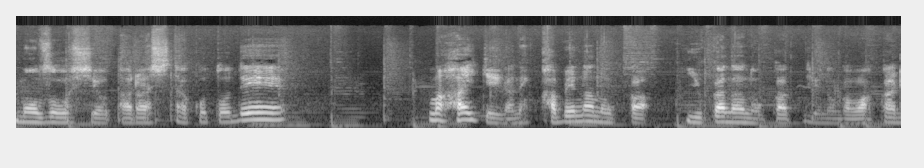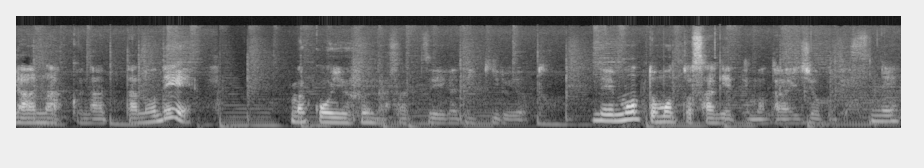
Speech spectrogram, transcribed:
模造紙を垂らしたことで、まあ、背景がね壁なのか床なのかっていうのが分からなくなったので、まあ、こういう風な撮影ができるよとでもっともっと下げても大丈夫ですね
